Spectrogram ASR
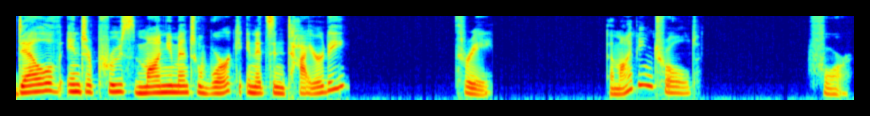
delve into Proust's monumental work in its entirety? 3. Am I being trolled? 4.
